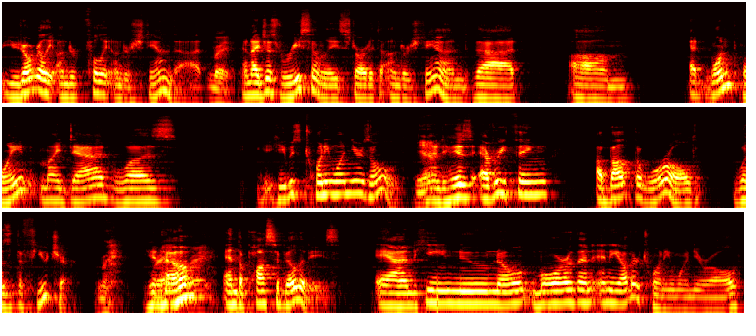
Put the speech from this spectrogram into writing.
you don't really under fully understand that. Right. And I just recently started to understand that um, at one point my dad was he was 21 years old Yeah. and his everything about the world was the future Right. you Right, know Right. and the possibilities and he knew no more than any other 21 year old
